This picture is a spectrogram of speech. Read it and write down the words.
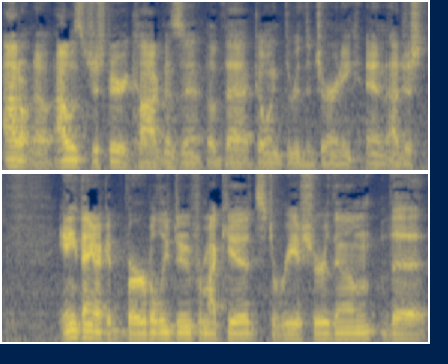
I don't know. I was just very cognizant of that going through the journey, and I just anything I could verbally do for my kids to reassure them that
